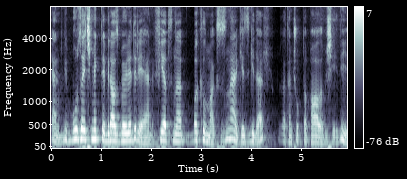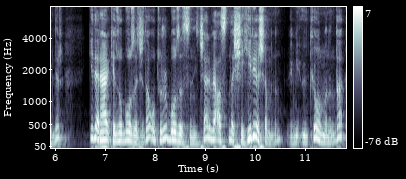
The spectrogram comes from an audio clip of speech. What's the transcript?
yani bir boza içmek de biraz böyledir ya yani fiyatına bakılmaksızın herkes gider zaten çok da pahalı bir şey değildir gider herkes o bozacıda oturur bozasını içer ve aslında şehir yaşamının ve bir ülke olmanın da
